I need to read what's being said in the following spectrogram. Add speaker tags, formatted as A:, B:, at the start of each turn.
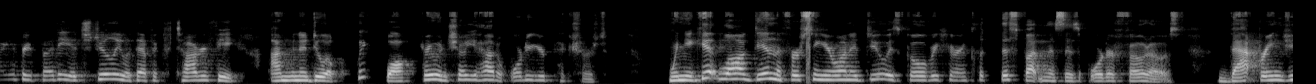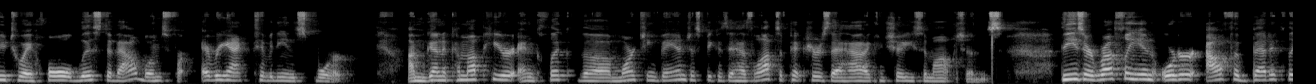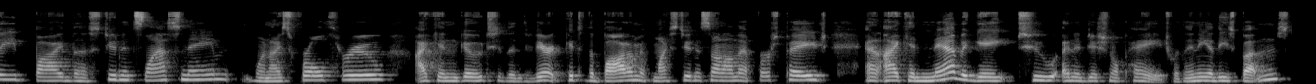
A: Hi, everybody. It's Julie with Epic Photography. I'm going to do a quick walkthrough and show you how to order your pictures. When you get logged in, the first thing you want to do is go over here and click this button that says Order Photos. That brings you to a whole list of albums for every activity and sport. I'm going to come up here and click the marching band just because it has lots of pictures that I can show you some options. These are roughly in order alphabetically by the student's last name. When I scroll through, I can go to the very get to the bottom if my student's not on that first page, and I can navigate to an additional page with any of these buttons.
